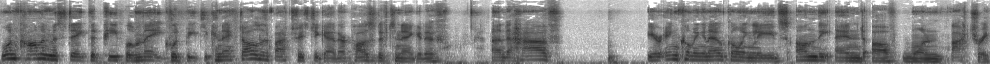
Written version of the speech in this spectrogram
One common mistake that people make would be to connect all the batteries together, positive to negative, and to have your incoming and outgoing leads on the end of one battery.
